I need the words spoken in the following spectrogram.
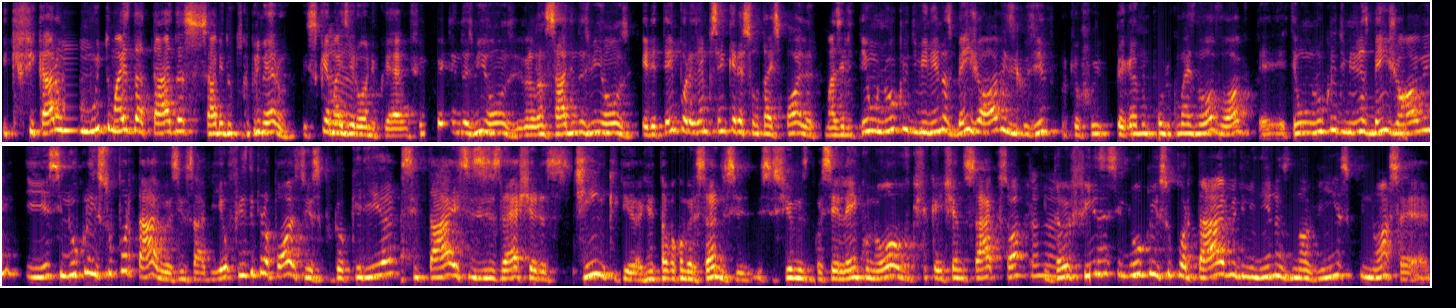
e que ficaram muito mais datadas, sabe, do que o primeiro. Isso que é mais uhum. irônico. É um filme feito em 2011, lançado em 2011. Ele tem, por exemplo, sem querer soltar spoiler, mas ele tem um núcleo de meninas bem jovens, inclusive, porque eu fui pegando um público mais novo, óbvio. Ele tem um núcleo de meninas bem jovem e esse núcleo é insuportável, assim, sabe? E eu fiz de propósito isso, porque eu queria citar esses slashers teen, que a gente tava conversando, esses, esses filmes com esse elenco novo que fica enchendo o saco só. Uhum. Então eu fiz esse núcleo insuportável de meninas novinhas que, nossa, é,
